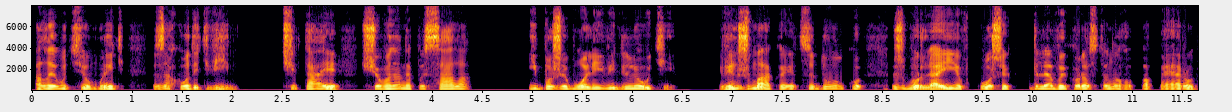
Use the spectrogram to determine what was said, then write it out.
але у цю мить заходить він, читає, що вона написала, і божеволіє від люті. Він жмакає цидулку, жбурляє її в кошик для використаного паперу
